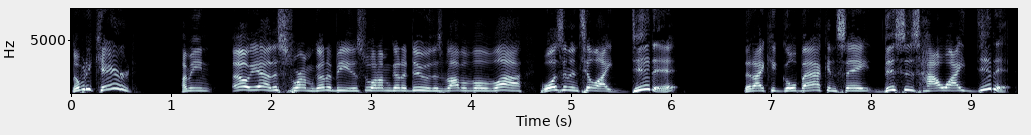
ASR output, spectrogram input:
Nobody cared. I mean, oh yeah, this is where I'm going to be. This is what I'm going to do. This blah blah blah blah blah. It wasn't until I did it that I could go back and say, this is how I did it.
